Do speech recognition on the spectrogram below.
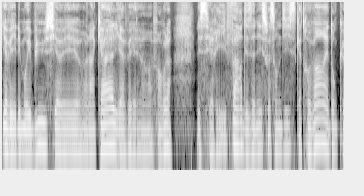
il y avait les Moebius, il y avait l'Incal, il y avait enfin voilà les séries phares des années 70 80 et donc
